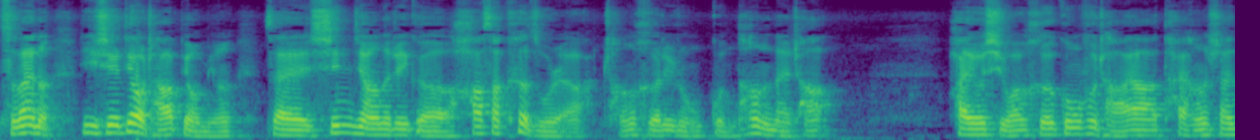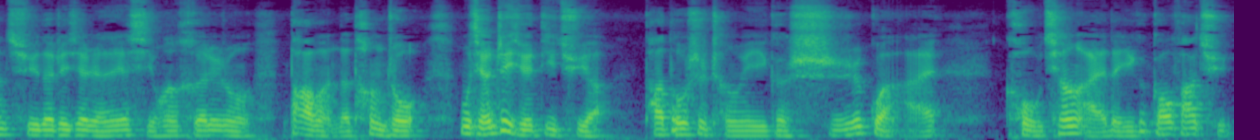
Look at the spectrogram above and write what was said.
此外呢，一些调查表明，在新疆的这个哈萨克族人啊，常喝这种滚烫的奶茶，还有喜欢喝功夫茶呀。太行山区的这些人也喜欢喝这种大碗的烫粥。目前这些地区啊，它都是成为一个食管癌、口腔癌的一个高发区。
